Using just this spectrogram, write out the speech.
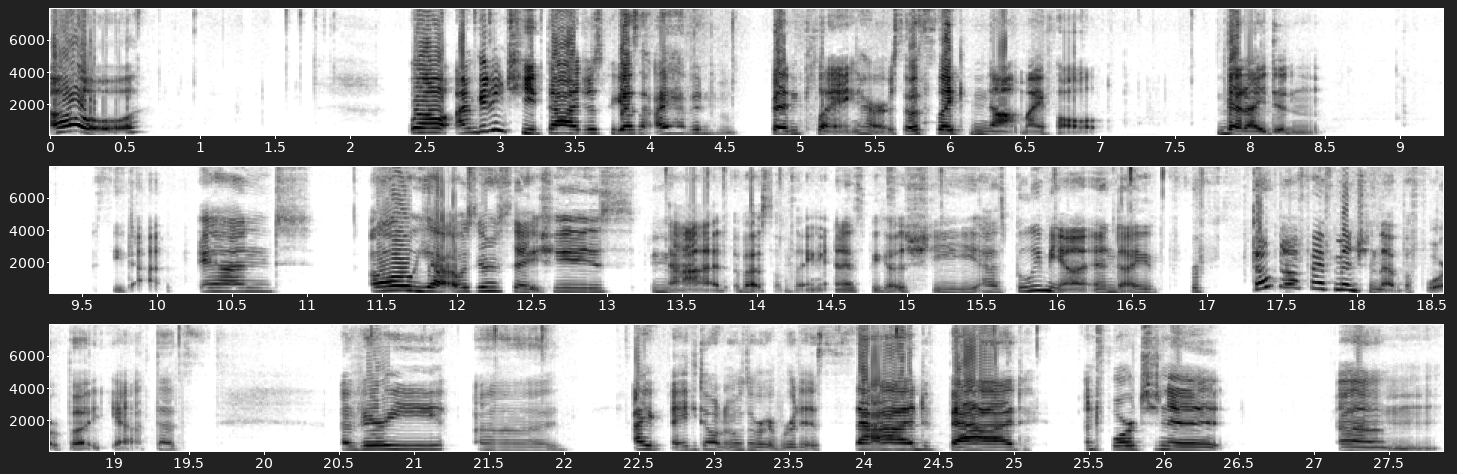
Oh. Well, I'm gonna cheat that just because I haven't been playing her, so it's like not my fault that I didn't see that. And oh yeah, I was gonna say she's mad about something, and it's because she has bulimia, and I don't know if I've mentioned that before, but yeah, that's a very uh, I I don't know what the right word is. Sad, bad, unfortunate. Um,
